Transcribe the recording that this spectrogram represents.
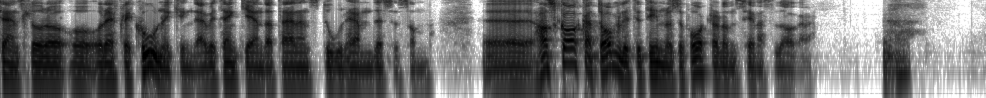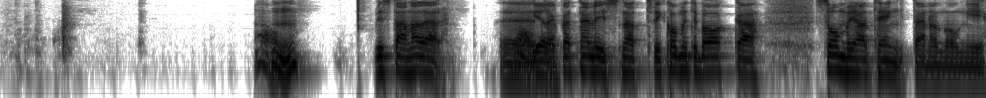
känslor och, och, och reflektioner kring det här. Vi tänker ändå att det här är en stor händelse som eh, har skakat om lite Timrå-supportrar de senaste dagarna. ja. Mm. Vi stannar där. Eh, Ja. tack för att ni har lyssnat. Vi kommer tillbaka som vi har tänkt där någon gång i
